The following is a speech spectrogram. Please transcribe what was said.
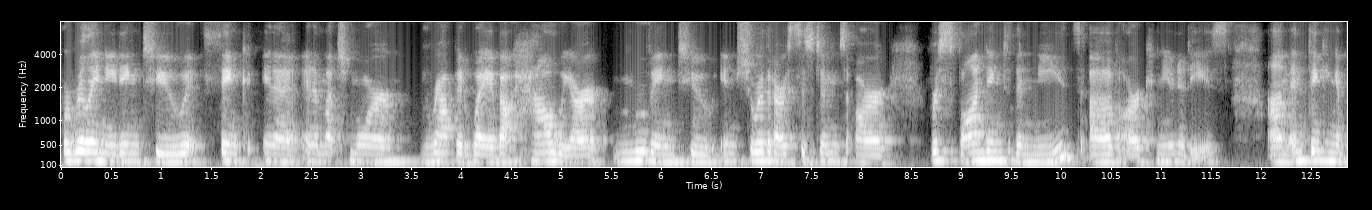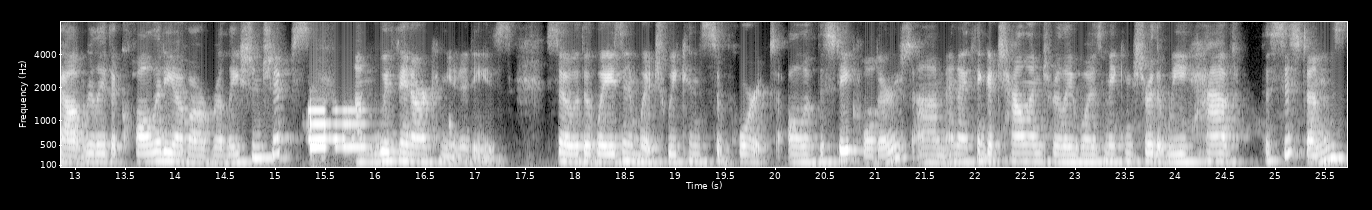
we're really needing to think in a, in a much more rapid way about how we are moving to ensure that our systems are responding to the needs of our communities um, and thinking about really the quality of our relationships um, within our communities. So the ways in which we can support all of the stakeholders. Um, and I think a challenge really was making sure that we have the systems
